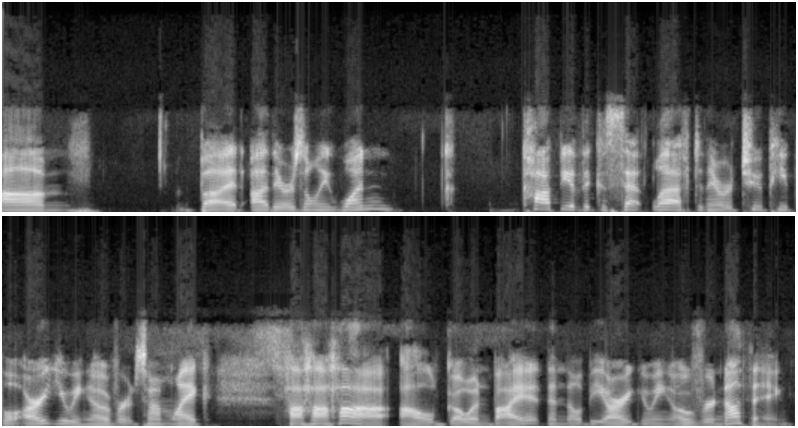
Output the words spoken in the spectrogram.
Um, but uh, there was only one copy of the cassette left, and there were two people arguing over it. So I'm like, ha ha ha, I'll go and buy it. Then they'll be arguing over nothing.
